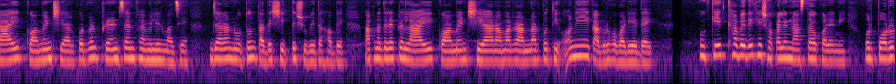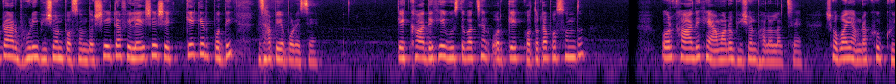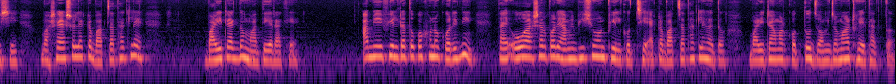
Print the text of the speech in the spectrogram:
লাইক কমেন্ট শেয়ার করবেন ফ্রেন্ডস অ্যান্ড ফ্যামিলির মাঝে, যারা নতুন তাদের শিখতে সুবিধা হবে। আপনাদের একটা লাইক কমেন্ট শেয়ার আমার রান্নার প্রতি অনেক আগ্রহ বাড়িয়ে দেয়। ও কেক খাবে দেখে সকালে নাস্তাও করেনি। ওর পরোটা আর ভুঁড়ি ভীষণ পছন্দ। সেইটা ফেলে এসে সে কেকের প্রতি ঝাঁপিয়ে পড়েছে। কেক খাওয়া দেখেই বুঝতে পারছেন ওর কেক কতটা পছন্দ। ওর খাওয়া দেখে আমারও ভীষণ ভালো লাগছে। সবাই আমরা খুব খুশি। বাসায় আসলে একটা বাচ্চা থাকলে বাড়িটা একদম মাতিয়ে রাখে। আমি এই ফিলটা তো কখনো করিনি, তাই ও আসার পরে আমি ভীষণ ফিল করছি। একটা বাচ্চা থাকলে হয়তো বাড়িটা আমার কত জমজমাট হয়ে থাকতো।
